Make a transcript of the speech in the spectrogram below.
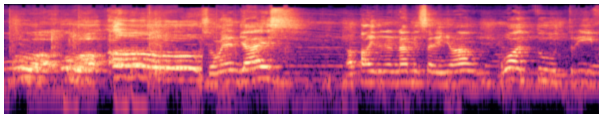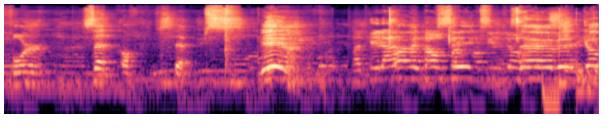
Uwo, uwo, oh! So ngayon guys, papakita na namin sa inyo ang 1, 2, 3, 4 set of steps. Game! At kailangan ang taong 5, 6, 7, go!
